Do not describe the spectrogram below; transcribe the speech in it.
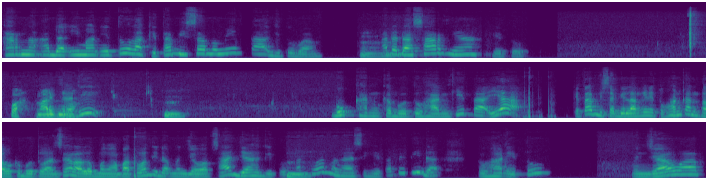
Karena ada iman itulah kita bisa meminta gitu bang. Hmm. Ada dasarnya gitu. Wah menarik. Jadi hmm. bukan kebutuhan kita. Ya kita bisa bilang ini Tuhan kan tahu kebutuhan saya lalu mengapa Tuhan tidak menjawab saja gitu. Kan hmm. Kan Tuhan mengasihi tapi tidak. Tuhan itu menjawab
